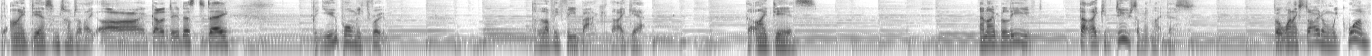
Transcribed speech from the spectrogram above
the idea. Sometimes I'm like, oh, I gotta do this today. But you pull me through. The lovely feedback that I get, the ideas. And I believed that I could do something like this. But when I started on week one,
